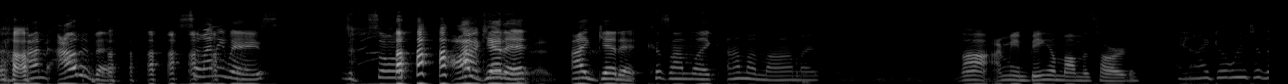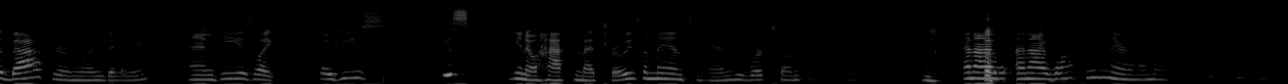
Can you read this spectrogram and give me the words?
I'm out of it. So, anyways, so I get it. I get it because I'm like, I'm a mom. I just gotta get him what he wants. Nah, I mean, being a mom is hard. And I go into the bathroom one day, and he is like So he's he's you know half metro. He's a man's man. He works on things. And I and I walk in there and I'm like, why is there?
